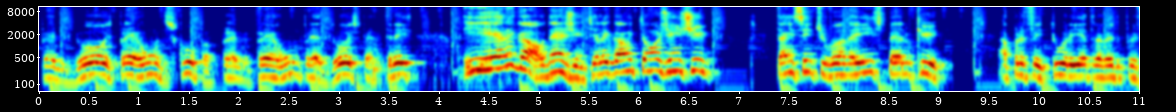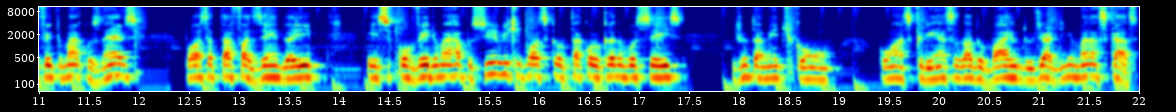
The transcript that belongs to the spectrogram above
PREB 2, pré-1, desculpa, pré-1, pré-2, pré-3. E é legal, né, gente? É legal, então a gente está incentivando aí, espero que a prefeitura, e através do prefeito Marcos Neves, possa estar tá fazendo aí esse convênio o mais rápido possível e que possa estar tá colocando vocês juntamente com, com as crianças lá do bairro do Jardim Manascas,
